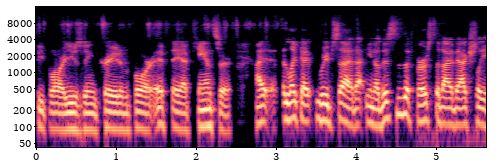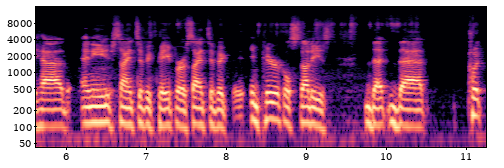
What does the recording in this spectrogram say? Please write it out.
people are using kratom for if they have cancer. I like I, we've said, you know, this is the first that I've actually had any scientific paper or scientific empirical studies that that put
